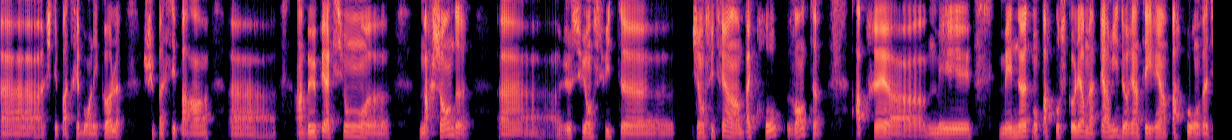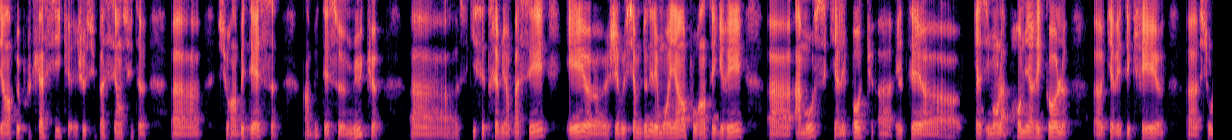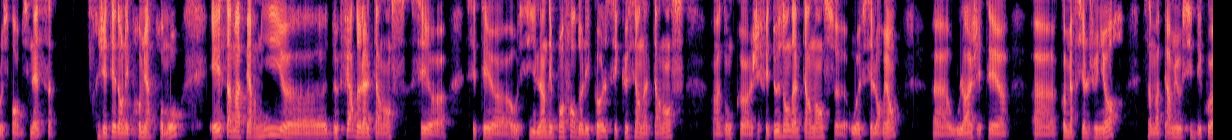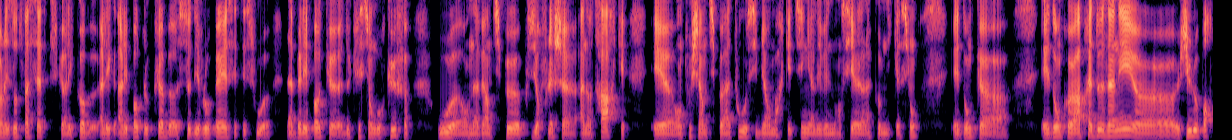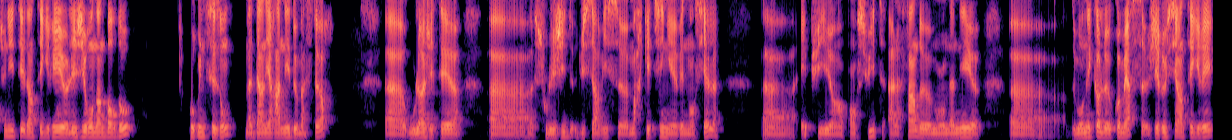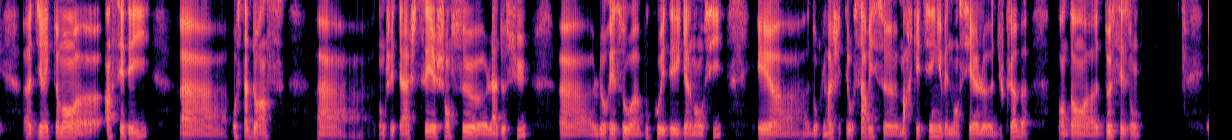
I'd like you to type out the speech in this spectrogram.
Je n'étais pas très bon à l'école. Je suis passé par un, BEP Action marchande. je suis ensuite, j'ai ensuite fait un bac pro vente après, mes, mes notes, mon parcours scolaire m'a permis de réintégrer un parcours, on va dire, un peu plus classique. Je suis passé ensuite sur un BTS, un BTS MUC, euh, ce qui s'est très bien passé. Et euh, j'ai réussi à me donner les moyens pour intégrer euh, Amos, qui à l'époque euh, était quasiment la première école qui avait été créée sur le sport business. J'étais dans les premières promos et ça m'a permis euh, de faire de l'alternance. Euh, c'était euh, aussi l'un des points forts de l'école, c'est que c'est en alternance. donc j'ai fait deux ans d'alternance au FC Lorient, où là j'étais commercial junior ça m'a permis aussi de découvrir les autres facettes, puisque à l'époque, le club euh, se développait. C'était sous euh, la belle époque euh, de Christian Gourcuff, où on avait un petit peu plusieurs flèches à notre arc et on touchait un petit peu à tout, aussi bien au marketing, à l'événementiel, à la communication. Et donc, et donc après deux années, j'ai eu l'opportunité d'intégrer les Girondins de Bordeaux pour une saison, ma dernière année de master, où là j'étais euh, sous l'égide du service euh, marketing et événementiel. Euh, et puis ensuite, à la fin de mon année de mon école de commerce, j'ai réussi à intégrer directement un CDI au stade de Reims. donc j'étais assez chanceux là-dessus. le réseau a beaucoup aidé également aussi. Et donc là, j'étais au service marketing événementiel du club pendant deux saisons.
